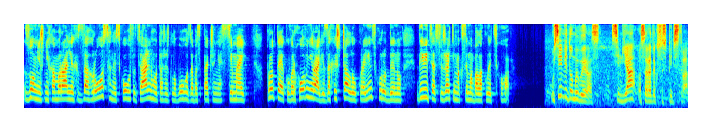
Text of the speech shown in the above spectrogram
зовнішніх аморальних загроз, низького соціального та житлового забезпечення сімей. Про те, як у Верховній Раді захищали українську родину, дивіться в сюжеті Максима Балаклицького. Усім відомий вираз сім'я осередок суспільства.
